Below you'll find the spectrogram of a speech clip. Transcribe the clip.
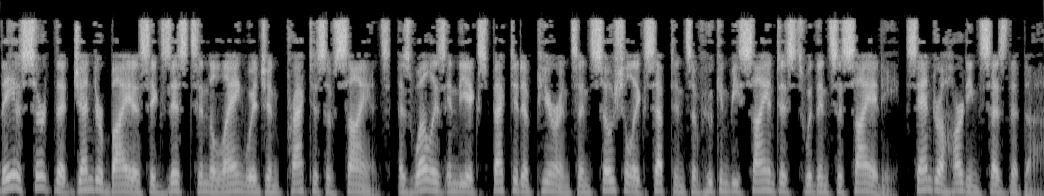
They assert that gender bias exists in the language and practice of science, as well as in the expected appearance and social acceptance of who can be scientists within society. Sandra Harding says that the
